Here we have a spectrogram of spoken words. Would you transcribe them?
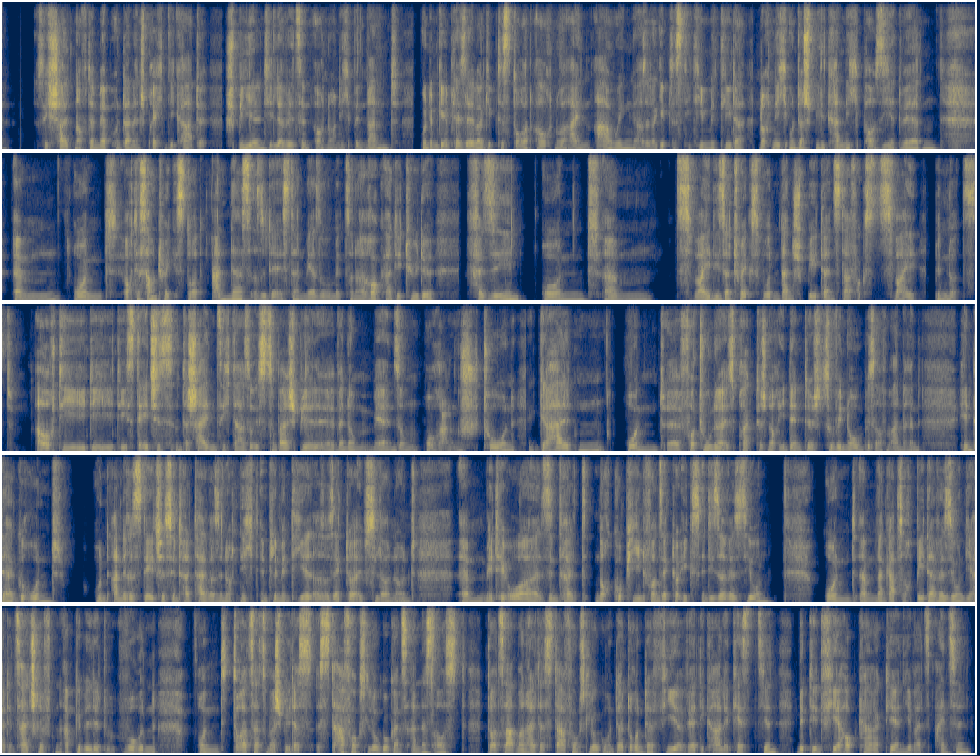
sich schalten auf der Map und dann entsprechend die Karte spielen. Die Levels sind auch noch nicht benannt. Und im Gameplay selber gibt es dort auch nur einen A-Wing, also da gibt es die Teammitglieder noch nicht und das Spiel kann nicht pausiert werden. Ähm, und auch der Soundtrack ist dort anders, also der ist dann mehr so mit so einer Rock-Attitüde versehen. Und ähm, zwei dieser Tracks wurden dann später in Star Fox 2 benutzt. Auch die, die, die Stages unterscheiden sich da. So ist zum Beispiel äh, Venom mehr in so einem Orangeton gehalten und äh, Fortuna ist praktisch noch identisch zu Venom bis auf einen anderen Hintergrund. Und andere Stages sind halt teilweise noch nicht implementiert. Also Sektor Y und ähm, Meteor sind halt noch Kopien von Sektor X in dieser Version. Und ähm, dann gab es auch Beta-Versionen, die halt in Zeitschriften abgebildet wurden. Und dort sah zum Beispiel das Star Fox-Logo ganz anders aus. Dort sah man halt das Star Fox-Logo und darunter vier vertikale Kästchen mit den vier Hauptcharakteren jeweils einzeln.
